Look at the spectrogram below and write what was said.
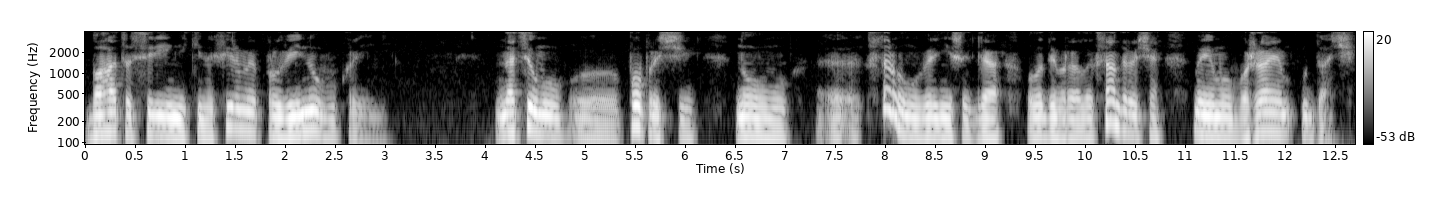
багатосерійні кінофільми про війну в Україні. На цьому е, поприщі новому, старому, верніше, для Володимира Олександровича, ми йому бажаємо удачі.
